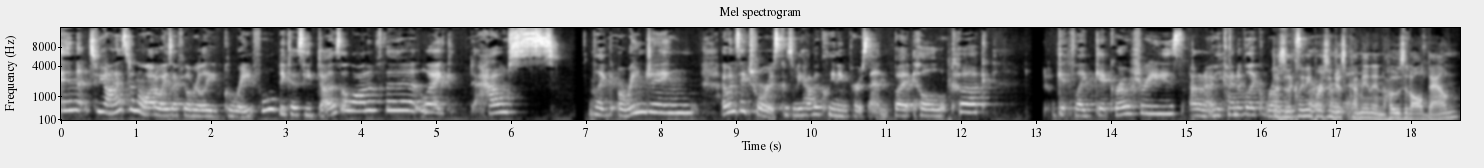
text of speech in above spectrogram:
and to be honest, in a lot of ways, I feel really grateful because he does a lot of the like house, like arranging. I wouldn't say chores because we have a cleaning person, but he'll cook, get like get groceries. I don't know. He kind of like runs. Does the cleaning our person just come in and hose it all down?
